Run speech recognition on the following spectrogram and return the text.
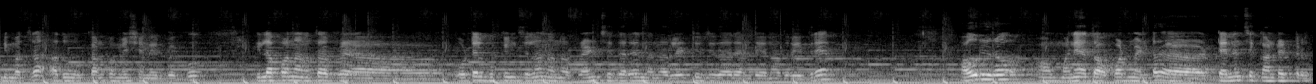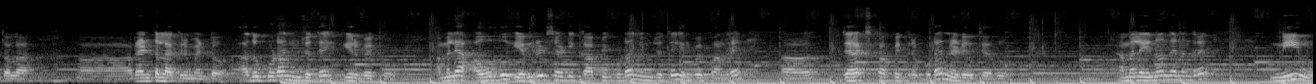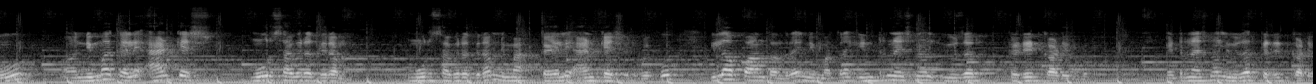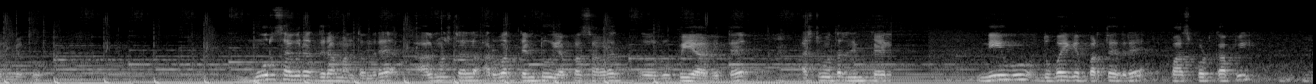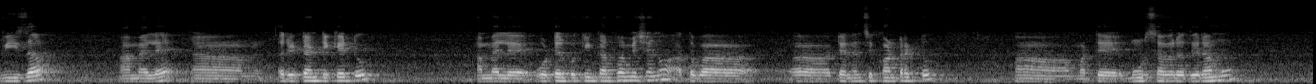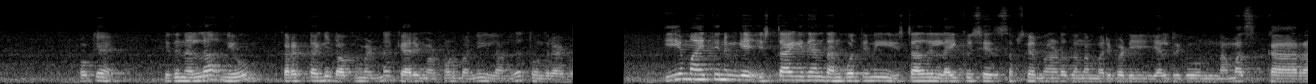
ನಿಮ್ಮ ಹತ್ರ ಅದು ಕನ್ಫರ್ಮೇಷನ್ ಇರಬೇಕು. ಇಲ್ಲಪ್ಪ, ನನ್ನ ಹತ್ರ ಹೋಟೆಲ್ ಬುಕ್ಕಿಂಗ್ಸ್ ಇಲ್ಲ, ನನ್ನ ಫ್ರೆಂಡ್ಸ್ ಇದ್ದಾರೆ ನನ್ನ ರಿಲೇಟಿವ್ಸ್ ಇದ್ದಾರೆ ಅಂತ ಏನಾದರೂ ಇದ್ದರೆ ಅವರಿರೋ ಮನೆ ಅಥವಾ ಅಪಾರ್ಟ್ಮೆಂಟ್ ಟೆನೆನ್ಸಿ ಕಾಂಟ್ರಾಕ್ಟ್ ಇರುತ್ತಲ್ಲ ರೆಂಟಲ್ ಅಗ್ರಿಮೆಂಟು ಅದು ಕೂಡ ನಿಮ್ಮ ಜೊತೆ ಇರಬೇಕು. ಆಮೇಲೆ ಅವ್ರದ್ದು ಎಮ್ರಿಡ್ ಐ ಡಿ ಕಾಪಿ ಕೂಡ ನಿಮ್ಮ ಜೊತೆ ಇರಬೇಕು ಅಂದರೆ ಜೆರಾಕ್ಸ್ ಕಾಪಿ ಇದ್ದರೆ ಕೂಡ ನಡೆಯುತ್ತೆ ಅದು. ಆಮೇಲೆ ಇನ್ನೊಂದೇನೆಂದರೆ, ನೀವು ನಿಮ್ಮ ಕೈಯಲ್ಲಿ ಆ್ಯಂಡ್ ಕ್ಯಾಶ್ ಮೂರು ಸಾವಿರ ದಿರಮ್ ಮೂರು ಸಾವಿರ ದಿರಮ್ ನಿಮ್ಮ ಕೈಯಲ್ಲಿ ಆ್ಯಂಡ್ ಕ್ಯಾಶ್ ಇರಬೇಕು. ಇಲ್ಲಪ್ಪ ಅಂತಂದರೆ ನಿಮ್ಮ ಹತ್ರ ಇಂಟರ್ನ್ಯಾಷನಲ್ ಯೂಸರ್ ಕ್ರೆಡಿಟ್ ಕಾರ್ಡ್ ಇರಬೇಕು. ಇಂಟರ್ನ್ಯಾಷನಲ್ ಯೂಸರ್ ಕ್ರೆಡಿಟ್ ಕಾರ್ಡ್ ಇರಬೇಕು. ಮೂರು ಸಾವಿರ ದಿರಮ್ ಅಂತಂದರೆ ಆಲ್ಮೋಸ್ಟ್ ಅಲ್ಲಿ ಅರವತ್ತೆಂಟು, ಎಪ್ಪತ್ತು ಸಾವಿರ ರೂಪಾಯಿ ಆಗುತ್ತೆ. ಅಷ್ಟು ಮಾತ್ರ ನಿಮ್ಮ ಕೈಯಲ್ಲಿ ನೀವು ದುಬೈಗೆ ಬರ್ತಾ ಇದ್ದರೆ ಪಾಸ್ಪೋರ್ಟ್ ಕಾಪಿ ವೀಸಾ ಆಮೇಲೆ ರಿಟರ್ನ್ ಟಿಕೆಟು ಆಮೇಲೆ ಹೋಟೆಲ್ ಬುಕ್ಕಿಂಗ್ ಕನ್ಫರ್ಮೇಷನು ಅಥವಾ ಟೆನೆನ್ಸಿ ಕಾಂಟ್ರಾಕ್ಟು ಮತ್ತು ಮೂರು ಸಾವಿರ ದಿರಾಮು. ಓಕೆ ಇದನ್ನೆಲ್ಲ ನೀವು ಕರೆಕ್ಟಾಗಿ ಡಾಕ್ಯುಮೆಂಟ್ನ ಕ್ಯಾರಿ ಮಾಡ್ಕೊಂಡು ಬನ್ನಿ, ಇಲ್ಲಾಂದರೆ ತೊಂದರೆ ಆಗುತ್ತೆ ಈ ಮಾಹಿತಿ ನಿಮಗೆ ಇಷ್ಟ ಆಗಿದೆ ಅಂತ ಅನ್ಕೋತೀನಿ. ಇಷ್ಟ ಆದರೆ ಲೈಕ್ ಶೇರ್ ಸಬ್ಸ್ಕ್ರೈಬ್ ಮಾಡೋದನ್ನು ಮರಿಬೇಡಿ. ಎಲ್ರಿಗೂ ನಮಸ್ಕಾರ.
